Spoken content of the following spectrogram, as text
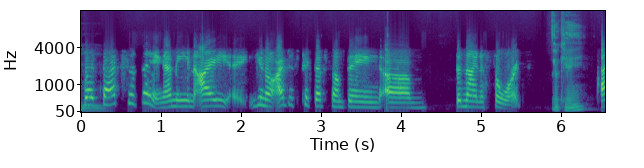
But hmm. that's the thing. I mean, I, you know, I just picked up something, um, The Nine of Swords. Okay. I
